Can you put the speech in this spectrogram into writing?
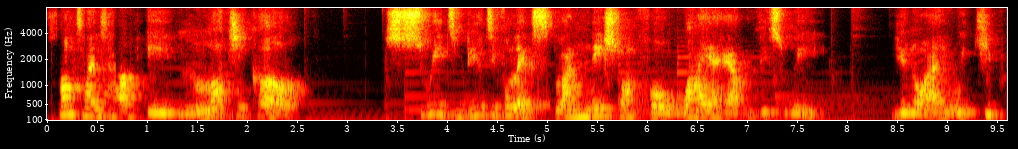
sometimes have a logical, sweet, beautiful explanation for why I am this way you know, and we keep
